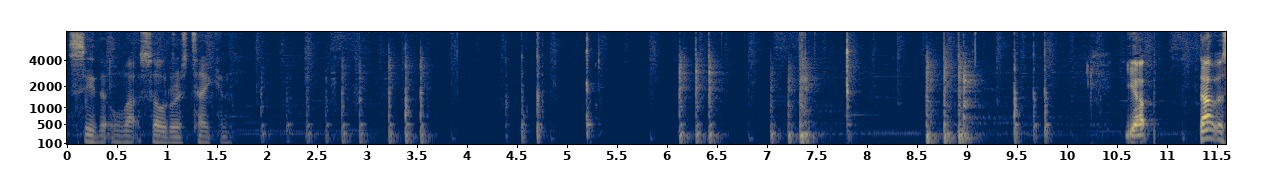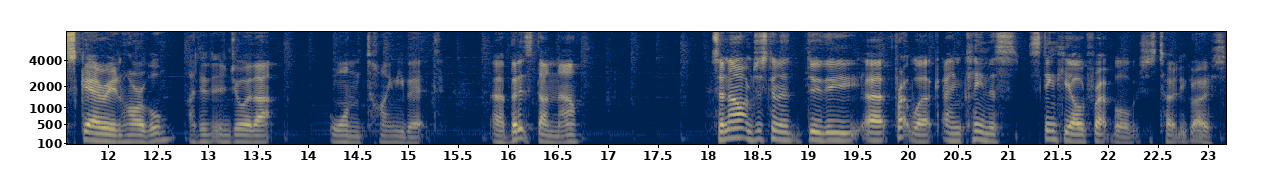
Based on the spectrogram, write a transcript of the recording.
See that all that solder is taken. Yep, that was scary and horrible. I didn't enjoy that one tiny bit, uh, but it's done now. So now I'm just going to do the uh, fretwork and clean this stinky old fretboard, which is totally gross.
